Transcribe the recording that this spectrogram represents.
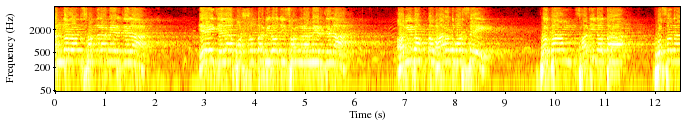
আন্দোলন সংগ্রামের জেলা। এই জেলা বর্ষতা বিরোধী সংগ্রামের জেলা। অবিভক্ত ভারতবর্ষে প্রথম স্বাধীনতা ঘোষণা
